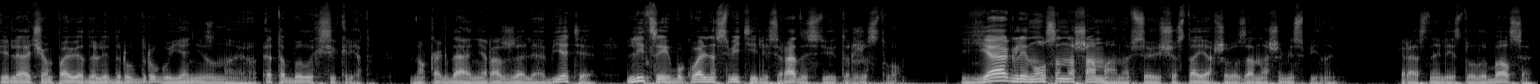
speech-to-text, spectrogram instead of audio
или о чем поведали друг другу, я не знаю. Это был их секрет. Но когда они разжали объятия, лица их буквально светились радостью и торжеством. Я оглянулся на шамана, все еще стоявшего за нашими спинами. Красный лист улыбался,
